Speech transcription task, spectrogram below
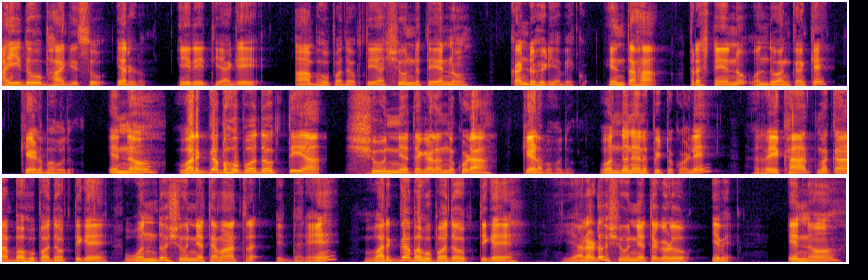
ಐದು ಭಾಗಿಸು ಎರಡು. ಈ ರೀತಿಯಾಗಿ ಆ ಬಹುಪದೋಕ್ತಿಯ ಶೂನ್ಯತೆಯನ್ನು ಕಂಡುಹಿಡಿಯಬೇಕು. ಇಂತಹ ಪ್ರಶ್ನೆಯನ್ನು ಒಂದು ಅಂಕಕ್ಕೆ ಕೇಳಬಹುದು. ಇನ್ನು ವರ್ಗ ಬಹುಪದೋಕ್ತಿಯ ಶೂನ್ಯತೆಗಳನ್ನು ಕೂಡ ಕೇಳಬಹುದು. ಒಂದು ನೆನಪಿಟ್ಟುಕೊಳ್ಳಿ. ರೇಖಾತ್ಮಕ ಬಹುಪದೋಕ್ತಿಗೆ ಒಂದು ಶೂನ್ಯತೆ ಮಾತ್ರ ಇದ್ದರೆ ವರ್ಗ ಬಹುಪದೋಕ್ತಿಗೆ ಎರಡು ಶೂನ್ಯತೆಗಳು ಇವೆ. ಇನ್ನು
